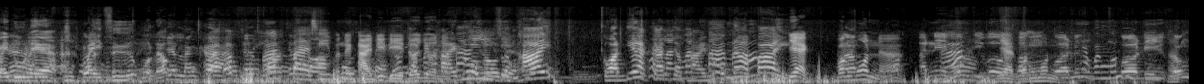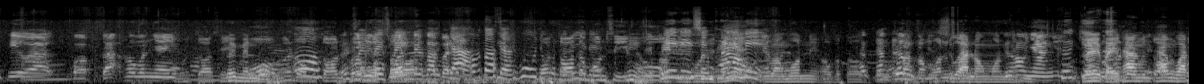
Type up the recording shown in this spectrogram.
ไปดูแลไปซื้อหมดแล้วหลังคาครับป่าชีมันได้ขายดีๆตัวอยน ถ่ายรูปสุดท้าย ก่อนแยกกันจะถ่ายรูปหน้าป้ายแยกวังม่นนะ อันนี้ผมสิว่าแยกวังม่นข้อหนึงข้อดีของที่ว่าขอบสระเฮามันใหญ่เฮ้ยแม่นบ่มันสิเป็นสวนนะครับบัดนี้อบตสีชมพูอยู่ตอนตำบลสีชมพูนี่นี่สีชมพูนี่ วังม่นนี่อบตทั้งเครื่องสิเป็นสวบ้านนวังม่นคือเฮายางคือเกีเลยยไปทางทางวัด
